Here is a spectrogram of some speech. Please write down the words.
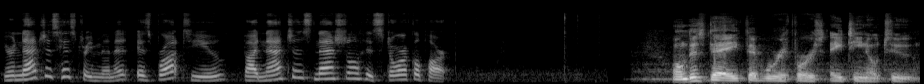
Your Natchez History Minute is brought to you by Natchez National Historical Park. On this day, February 1st, 1802,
